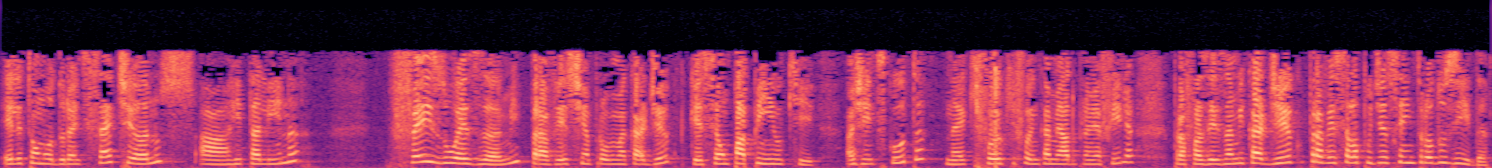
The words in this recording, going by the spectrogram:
Ele tomou durante sete anos a ritalina, fez o exame para ver se tinha problema cardíaco, porque esse é um papinho que a gente escuta, né, que foi o que foi encaminhado para minha filha, para fazer exame cardíaco, para ver se ela podia ser introduzida.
